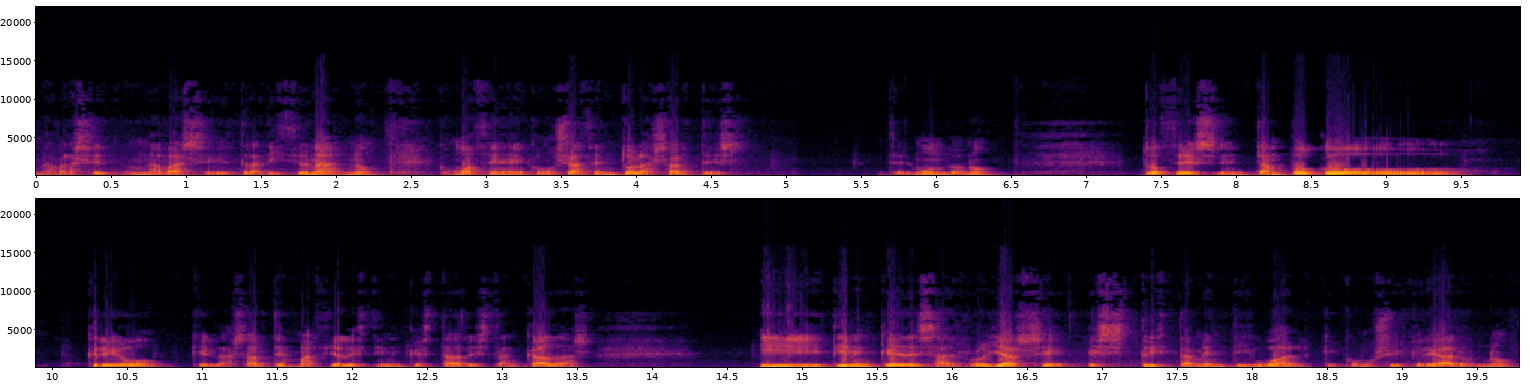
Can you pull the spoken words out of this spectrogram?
una base, tradicional, ¿no? Como, hacen, como se hace en todas las artes del mundo, ¿no? Entonces, eh, tampoco creo que las artes marciales tienen que estar estancadas y tienen que desarrollarse estrictamente igual que como se crearon, ¿no?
